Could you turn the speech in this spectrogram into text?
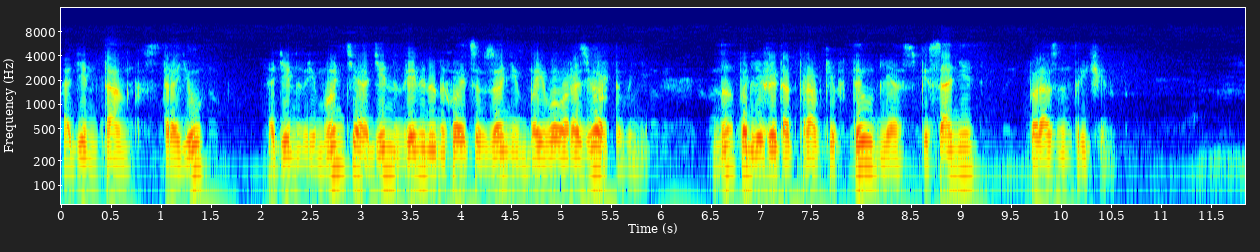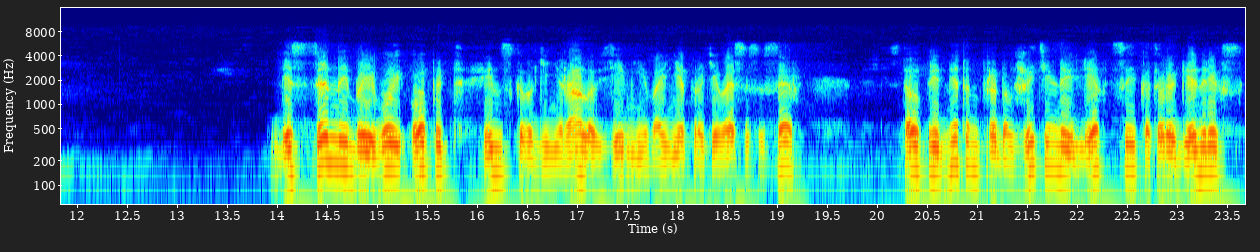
Один танк в строю — один в ремонте, один временно находится в зоне боевого развертывания, но подлежит отправке в тыл для списания по разным причинам. Бесценный боевой опыт финского генерала в зимней войне против СССР стал предметом продолжительной лекции, которую Генрихс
